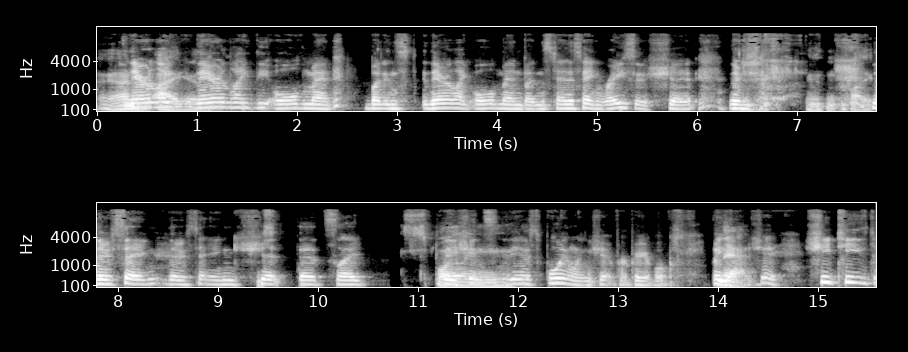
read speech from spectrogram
they're like they're like the old men, but in, they're like old men, but instead of saying racist shit, they're saying, like, they're saying they're saying shit that's like spoiling, should, yeah, spoiling shit for people. But yeah, yeah she she teased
